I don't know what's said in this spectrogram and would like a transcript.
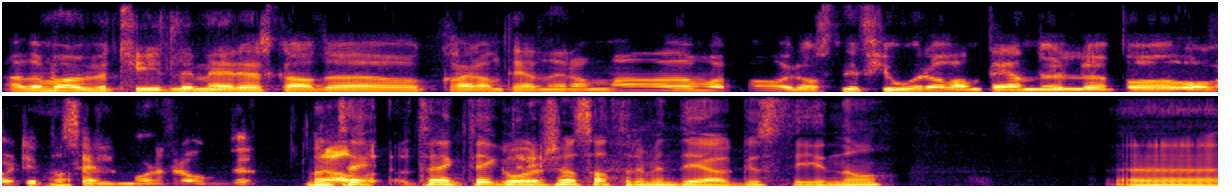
Ja, De var jo betydelig mer skade- og karanteneramma. De var på Åråsen i fjor og vant 1-0 på overtid på selvmål fra Ogbu. Men tenk, til, tenk deg, i går så satte de inn Diagostino, eh,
